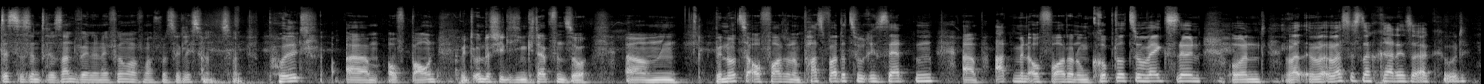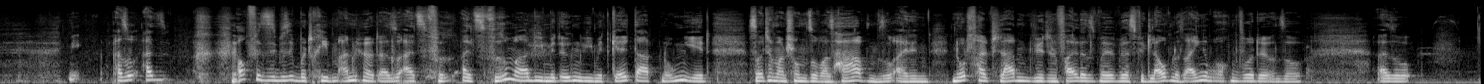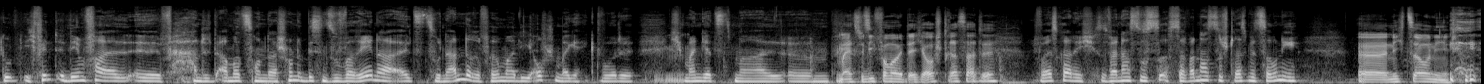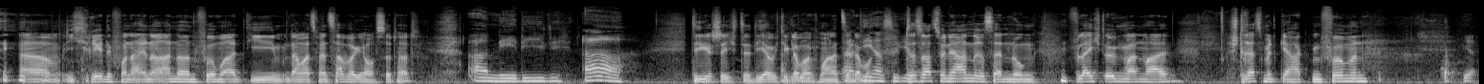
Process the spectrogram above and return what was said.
Das ist interessant, wenn du eine Firma aufmachst, musst du gleich so ein, so ein Pult ähm, aufbauen mit unterschiedlichen Knöpfen, so ähm, Benutzer auffordern, um Passwörter zu resetten, ähm, Admin auffordern, um Krypto zu wechseln und was, was ist noch gerade so akut? Also, also auch wenn es sich ein bisschen übertrieben anhört, also als, als Firma, die mit irgendwie mit Gelddaten umgeht, sollte man schon sowas haben, so einen Notfallplan für den Fall, dass wir, dass wir glauben, dass eingebrochen wurde und so. Also gut, ich finde in dem Fall äh, handelt Amazon da schon ein bisschen souveräner als zu einer andere Firma, die auch schon mal gehackt wurde. Ich meine jetzt mal, ähm, Meinst du die Firma, mit der ich auch Stress hatte? ich weiß gar nicht, seit wann hast du, seit wann hast du Stress mit Sony? Äh, nicht Sony. ähm, ich rede von einer anderen Firma, die damals meinen Server gehostet hat. Ah, nee, die, die, ah, Die Geschichte, die habe ich dir, glaube ich, auch mal erzählt. Ah, aber du- ja. das war's für eine andere Sendung. Vielleicht irgendwann mal Stress mit gehackten Firmen. Ja.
